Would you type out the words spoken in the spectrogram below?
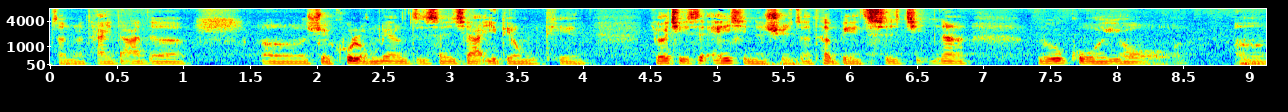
整个台大的呃血库容量只剩下一点五天，尤其是 A 型的血则特别吃紧。那如果有呃，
